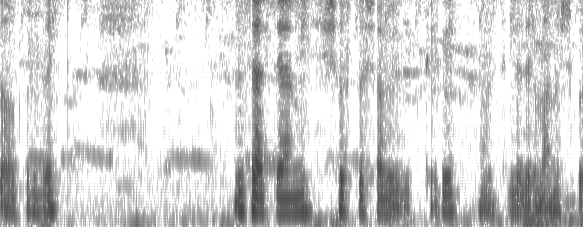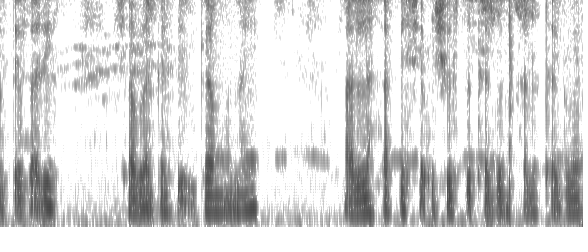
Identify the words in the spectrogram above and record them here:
দোয়া করবেন, যাতে আমি সুস্থ স্বাভাবিক থেকে আমার ছেলেদের মানুষ করতে পারি। সবার কাছে কেমন হয় আল্লাহ হাফিজ, সবাই সুস্থ থাকবেন ভালো থাকবেন।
